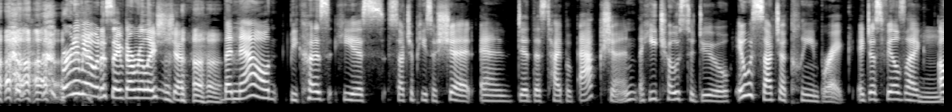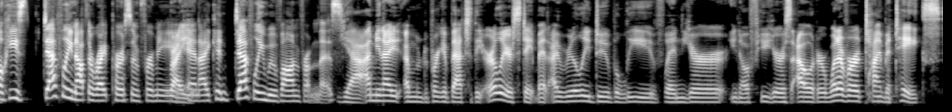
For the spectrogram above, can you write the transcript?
Burning Man would have saved our relationship. But now, because he is such a piece of shit and did this type of action that he chose to do, it was such a clean break. It just feels like, Mm. oh, he's definitely not the right person for me. Right. And I can definitely move on from this. Yeah, I mean, I I'm going to bring it back to the earlier statement. I really do believe when you're, you know, a few years out or whatever time it takes,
